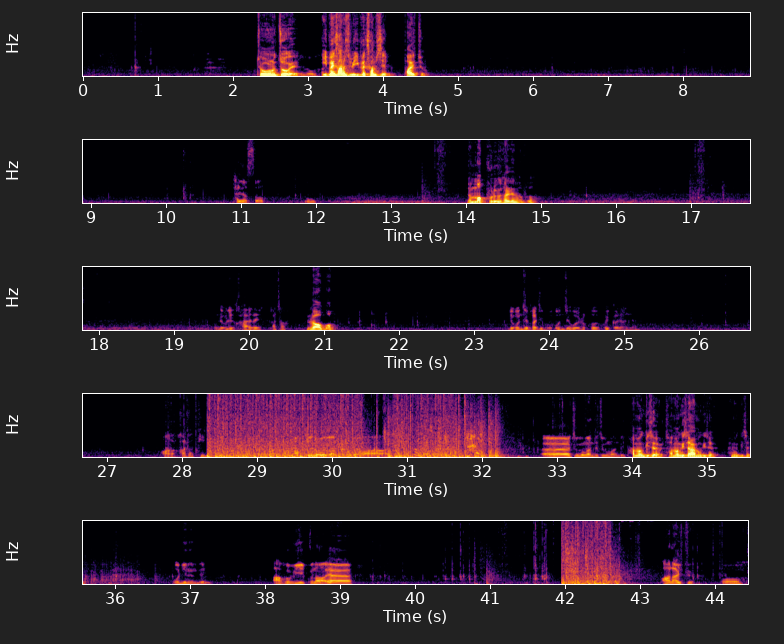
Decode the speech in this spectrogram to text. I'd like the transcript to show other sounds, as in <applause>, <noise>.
저 오른쪽에 일로 가. 230 230 바위 쪽 살렸어? 연막 뿌리고 살리나 보다 근데 우리 가야 돼. 가자. 일로 와봐 이 언제까지 거- 언제 거기로 거- 거기까지 왔냐? 아 나 가자 뒤 뒤. 앞뒤로 가고 와. 에 죽으면 안돼 죽으면 안돼. 한 명 기절 한 명 기절 한 명 기절 한 명 기절 어디 있는데? 아그 위에 있구나. 야야. 아 nice. 오.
